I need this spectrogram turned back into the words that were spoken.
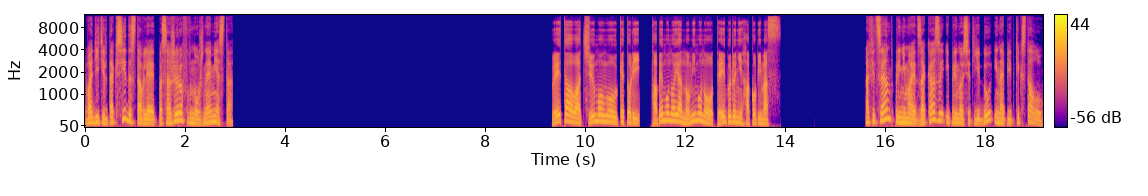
Водитель такси доставляет пассажиров в нужное место. ウェーターは注文を受け取り、食べ物や飲み物をテーブルに運びます。 Официант принимает заказы и приносит еду и напитки к столу.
